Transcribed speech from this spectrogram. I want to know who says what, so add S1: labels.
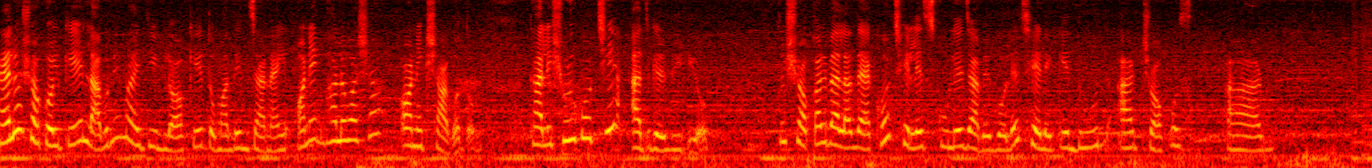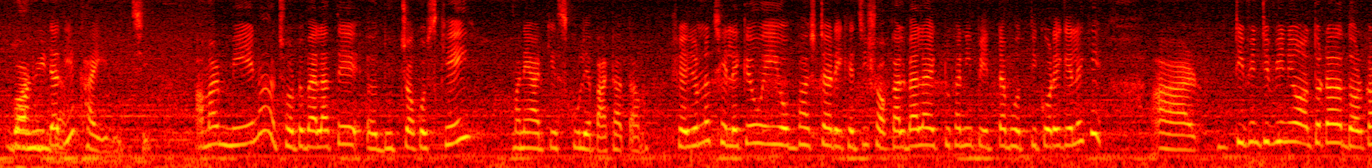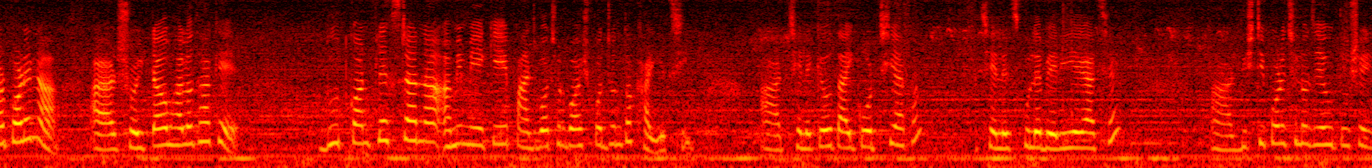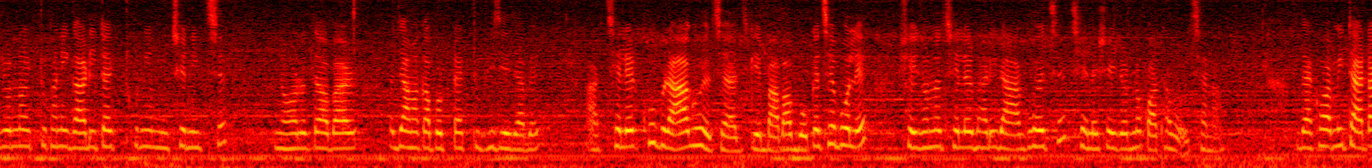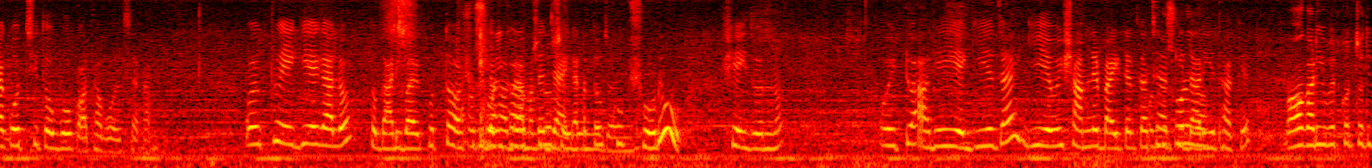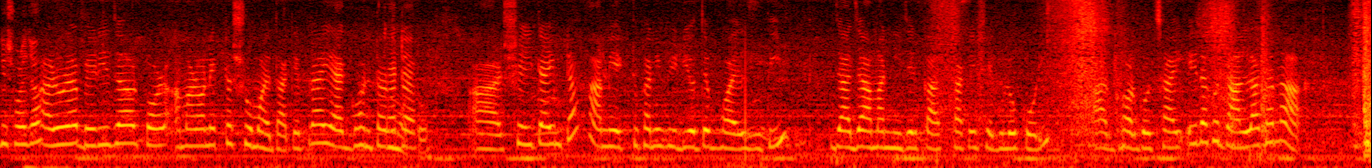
S1: Hello সকলকে লাবণী মাইতি ব্লকে তোমাদের জানাই অনেক ভালোবাসা অনেক স্বাগতম। তাহলে শুরু করছি আজকের ভিডিও। তো সকালবেলা দেখো ছেলে স্কুলে যাবে বলে ছেলেকে দুধ আর চকোস আর বনভিটা দিয়ে খাইয়ে দিচ্ছি। আমার মেয়ে না ছোটোবেলাতে দুধ চকোস খেয়েই মানে আর কি স্কুলে পাঠাতাম। সেই জন্য ছেলেকেও এই অভ্যাসটা রেখেছি। সকালবেলা একটুখানি পেটটা ভর্তি করে গেলে কি আর টিফিন টিফিনে অতটা দরকার পড়ে না। আর শরীরটাও ভালো থাকে। দুধ কনফ্লেক্সটা না আমি মেয়েকে পাঁচ বছর বয়স পর্যন্ত খাইয়েছি। আর ছেলেকেও তাই করছি এখন। ছেলে স্কুলে বেরিয়ে গেছে। আর বৃষ্টি পড়েছিল যেহেতু, সেই জন্য একটুখানি গাড়িটা একটুখানি মুছে নিচ্ছে। নাহলে তো আবার জামা কাপড়টা একটু ভিজে যাবে। আর ছেলের খুব রাগ হয়েছে আজকে। বাবা বকেছে বলে, সেই জন্য ছেলের ভারী রাগ হয়েছে। ছেলে সেই জন্য কথা বলছে না। দেখো আমি টাটা করছি, তবুও কথা বলছে না। ও একটু এগিয়ে গেল তো গাড়ি বাইর করতে অসুবিধা হবে আমাদের জায়গাটা তো খুব সরু সেই জন্য। ও একটু আগেই এগিয়ে যায় গিয়ে ওই সামনের বাড়িটার কাছে আর কি দাঁড়িয়ে থাকে।
S2: বাবা গাড়ি ওয়েট করছ দিকে সরে যাও।
S1: আর ওরা বেরিয়ে যাওয়ার পর আমার অনেকটা সময় থাকে প্রায় এক
S2: ঘণ্টার
S1: মতো। আর সেই টাইমটা আমি একটুখানি ভিডিওতে ভয়েস দিই যা যা আমার নিজের কাজ থাকে সেগুলো করি আর ঘর গোছাই। এই দেখো জানলাটা না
